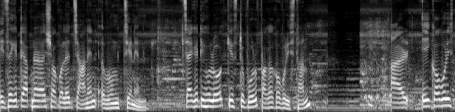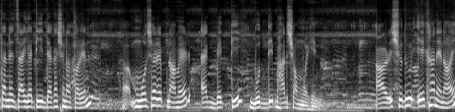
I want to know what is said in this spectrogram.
এই জায়গাটি আপনারা সকলে জানেন এবং চেনেন। জায়গাটি হলো কেষ্টপুর পাকা কবরস্থান। আর এই কবরস্থানের জায়গাটি দেখাশোনা করেন মোশারেফ নামের এক ব্যক্তি, বুদ্ধি ভারসাম্যহীন। আর শুধু এখানে নয়,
